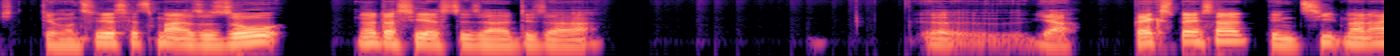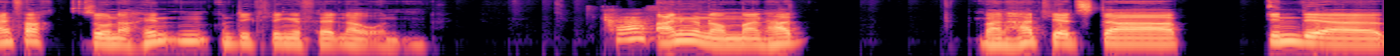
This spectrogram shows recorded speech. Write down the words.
ich demonstriere das jetzt mal. Also so, ne, das hier ist dieser, dieser, äh, ja, Backspacer. Den zieht man einfach so nach hinten und die Klinge fällt nach unten. Krass. Angenommen, man hat, man hat jetzt da in der,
